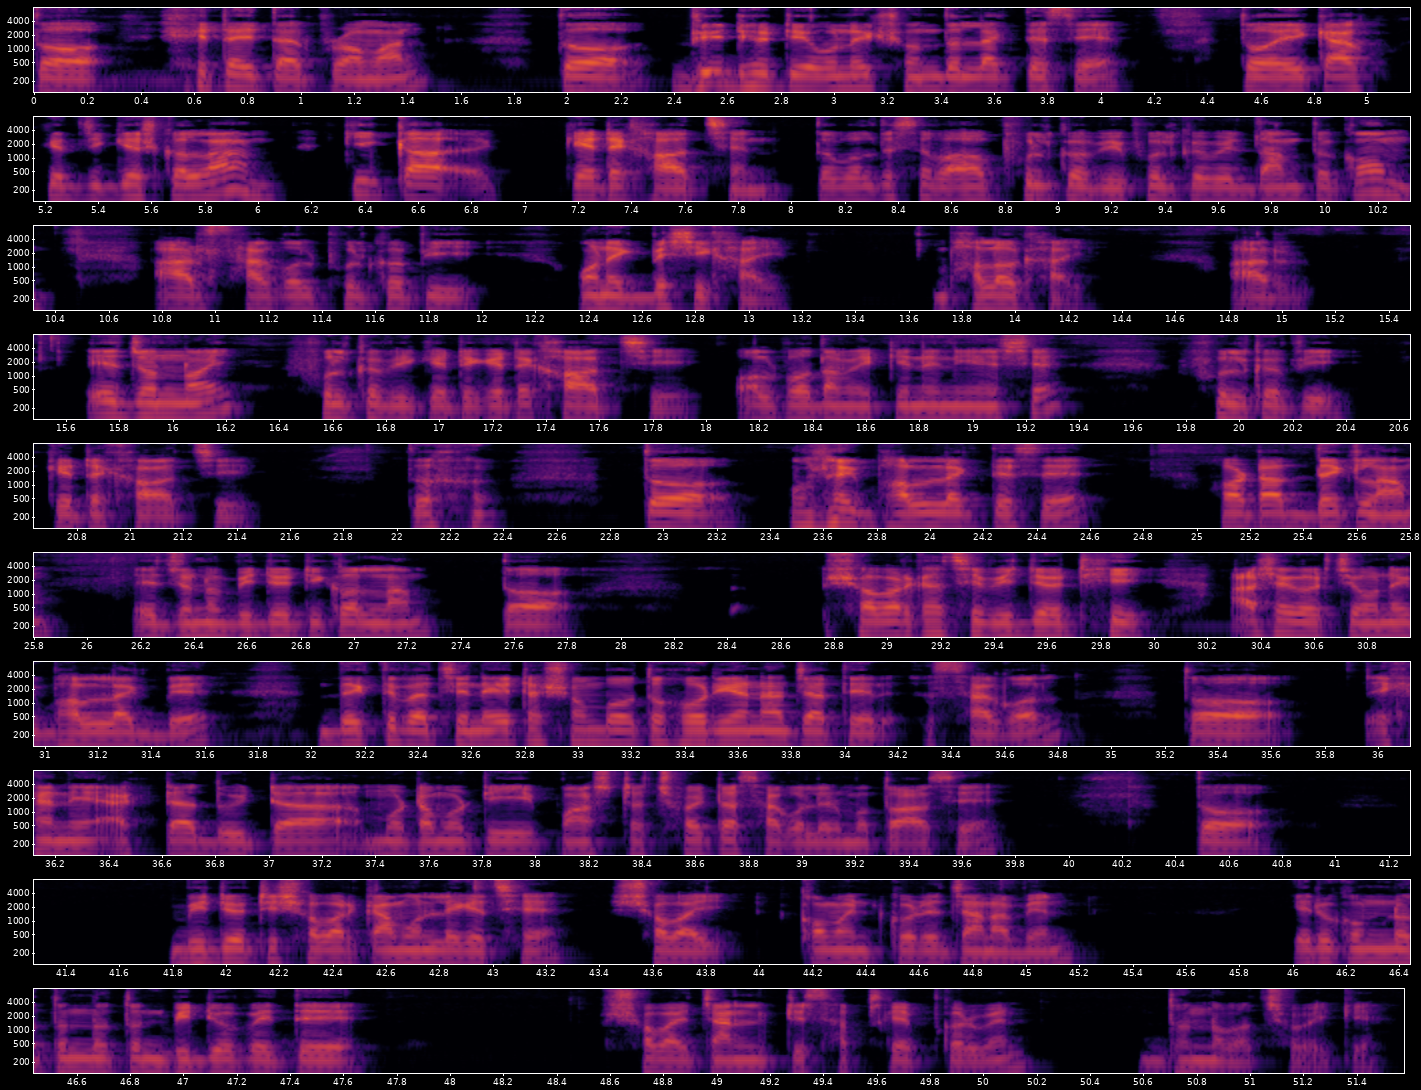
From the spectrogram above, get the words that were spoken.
তো এটাই তার প্রমাণ। তো ভিডিওটি অনেক সুন্দর লাগতেছে। তো এই কাকুকে জিজ্ঞেস করলাম কা- কেটে খাওয়াচ্ছেন। তো বলতেছে, বাবা, ফুলকপি, ফুলকপির দাম তো কম, আর ছাগল, ফুলকপি অনেক বেশি খায়, ভালো খায়। আর এই জন্যই ফুলকপি কেটে কেটে খাওয়াচ্ছি, অল্প দামে কিনে নিয়ে এসে ফুলকপি কেটে খাওয়াচ্ছি। তো তো অনেক ভালো লাগতেছে। হঠাৎ দেখলাম এর জন্য ভিডিওটি করলাম। তো সবার কাছে ভিডিওটি আশা করছি অনেক ভালো লাগবে। দেখতে পাচ্ছেন, এটা সম্ভবত হরিয়ানা জাতের ছাগল। তো এখানে একটা, দুইটা, মোটামুটি পাঁচটা, ছয়টা ছাগলের মতো আছে। তো ভিডিওটি সবার কেমন লেগেছে সবাই কমেন্ট করে জানাবেন। এরকম নতুন নতুন ভিডিও পেতে সবাই চ্যানেলটি সাবস্ক্রাইব করবেন। ধন্যবাদ সবাইকে।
